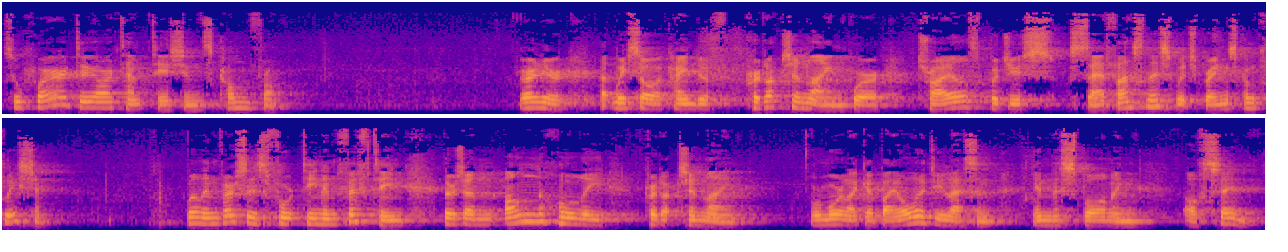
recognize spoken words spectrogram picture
So, where do our temptations come from? Earlier, uh, we saw a kind of production line where trials produce steadfastness, which brings completion. Well, in verses 14 and 15, there's an unholy production line, or more like a biology lesson in the spawning of sin.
